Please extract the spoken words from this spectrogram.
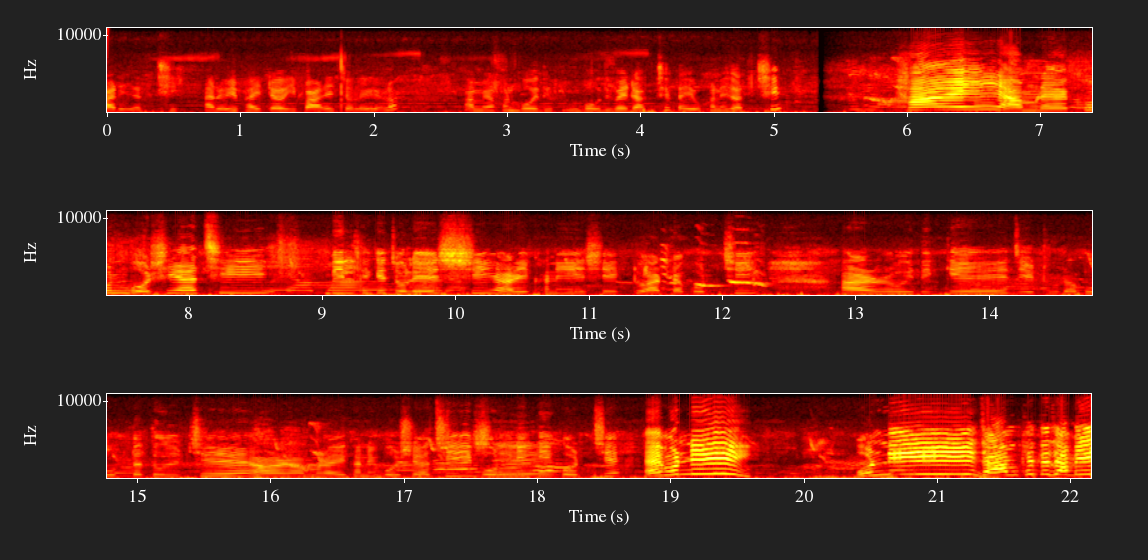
বাড়ি যাচ্ছি। আর ওই ভাইটা ওই পাড়ে চলে গেল। আমি এখন বৌদি বৌদি ভাই ডাকছে, তাই ওখানে যাচ্ছি। হাই, আমরা এখন বসে আছি। বিল থেকে চলে এসেছি আর এখানে এসে একটু আড্ডা করছি। আর ওইদিকে জেঠুরা ভুট্টা তুলছে আর আমরা এখানে বসে আছি। বন্নি কি করছে? এ বন্নি! বন্নি, জাম খেতে যাবি?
